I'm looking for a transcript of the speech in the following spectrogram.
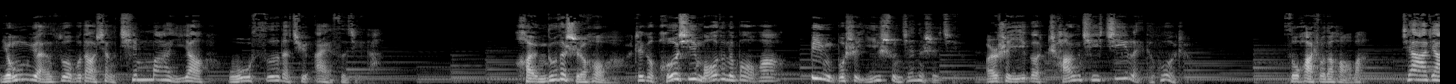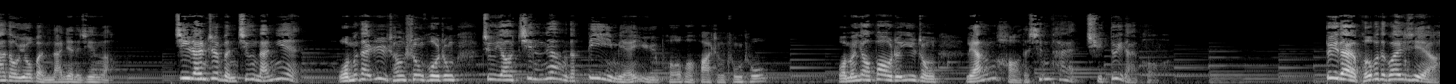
永远做不到像亲妈一样无私的去爱自己的。很多的时候啊，这个婆媳矛盾的爆发，并不是一瞬间的事情，而是一个长期积累的过程。俗话说得好吧，家家都有本难念的经啊。既然这本经难念，我们在日常生活中就要尽量的避免与婆婆发生冲突。我们要抱着一种良好的心态去对待婆婆。对待婆婆的关系啊，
